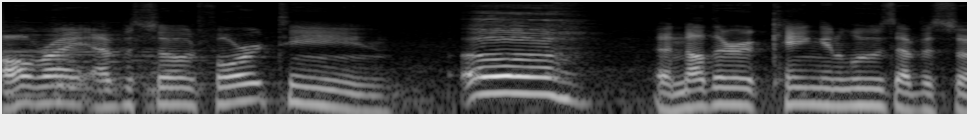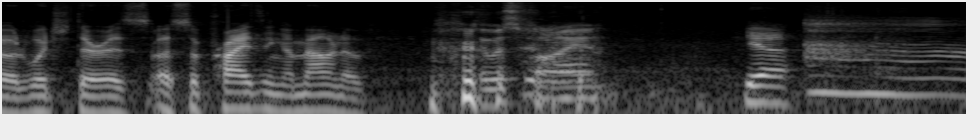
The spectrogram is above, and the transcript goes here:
All right, episode 14. Uh, Another King and Luz episode, which there is a surprising amount of. it was fine. yeah.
